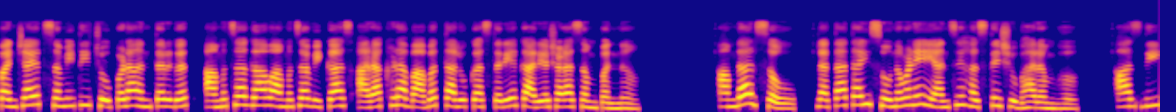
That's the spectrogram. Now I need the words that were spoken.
पंचायत समिती चोपडा अंतर्गत आमचा गाव आमचा विकास आराखडा बाबत तालुकास्तरीय कार्यशाळा संपन्न. आमदार सौ. लताताई सोनवणे यांचे हस्ते शुभारंभ. आज दी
